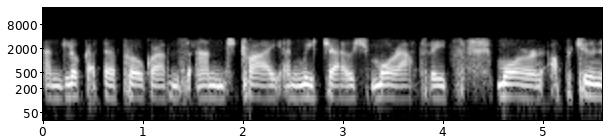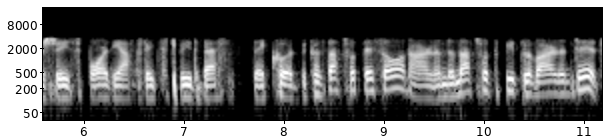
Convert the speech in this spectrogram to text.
and look at their programs and try and reach out more athletes, more opportunities for the athletes to be the best they could because that's what they saw in Ireland and that's what the people of Ireland did.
